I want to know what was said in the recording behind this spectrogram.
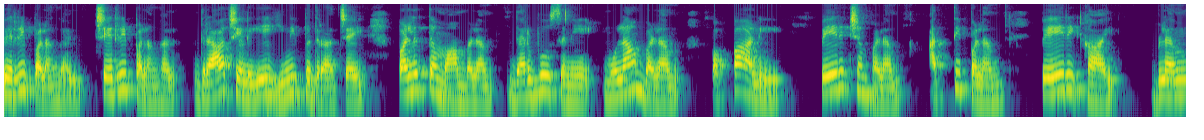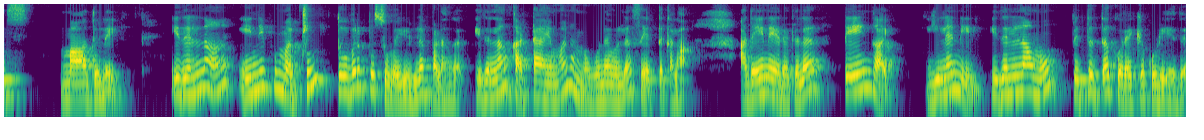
பெர்ரி பழங்கள் செர்ரி பழங்கள் திராட்சையிலேயே இனிப்பு திராட்சை பழுத்த மாம்பழம் தர்பூசணி முலாம்பழம் பப்பாளி பேரிச்சம்பழம் அத்திப்பழம் பேரிக்காய் பிளம்ஸ் மாதுளை. இதெல்லாம் இனிப்பு மற்றும் துவர்ப்பு சுவையுள்ள பழங்கள். இதெல்லாம் கட்டாயமாக நம்ம உணவில் சேர்த்துக்கலாம். அதே நேரத்தில் தேங்காய் இளநீர் இதெல்லாமும் பித்தத்தை குறைக்கக்கூடியது.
